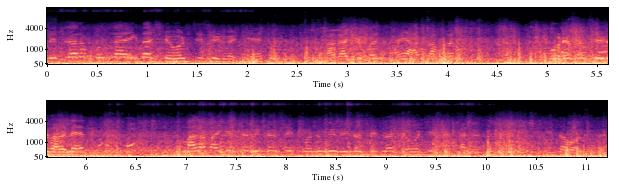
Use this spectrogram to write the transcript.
मित्रांनो पुन्हा एकदा शेवटची सीट भेटली आहे. मागाची पण आणि आता पण. पुढे पण सीट भरले आहेत. मला पाहिजे तर विंडो सीट म्हणून मी विंडो सीटला शेवटची सीट खाली तिथं बसतो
